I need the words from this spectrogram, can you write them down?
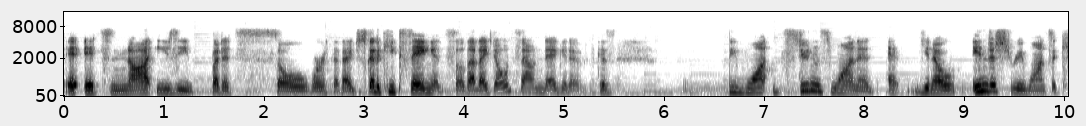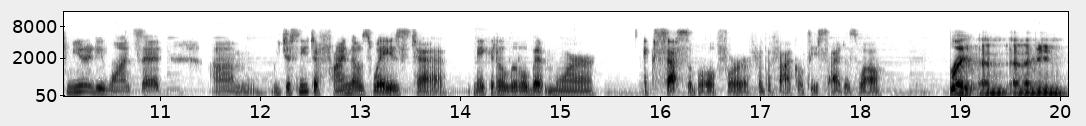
it, it's not easy but it's so worth it. I just got to keep saying it so that i don't sound negative because we want students want it you know industry wants it community wants it. Um, we just need to find those ways to make it a little bit more accessible for for the faculty side as well. Right and and i mean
